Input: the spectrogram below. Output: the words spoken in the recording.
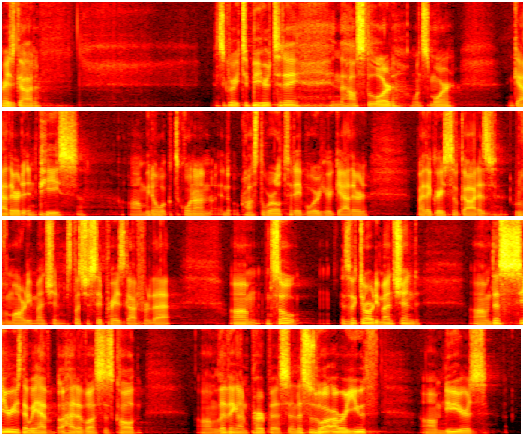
Praise God. It's great to be here today in the house of the Lord once more, gathered in peace. Um, we know what's going on across the world today, but we're here gathered by the grace of God, as Ruvam already mentioned. So let's just say praise God for that. Um, and so, as Victor already mentioned, um, this series that we have ahead of us is called um, Living on Purpose, and this is what our youth um, New Year's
